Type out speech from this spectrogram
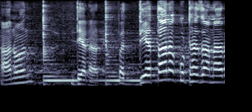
आणून देणार. पण देताना कुठं जाणार?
